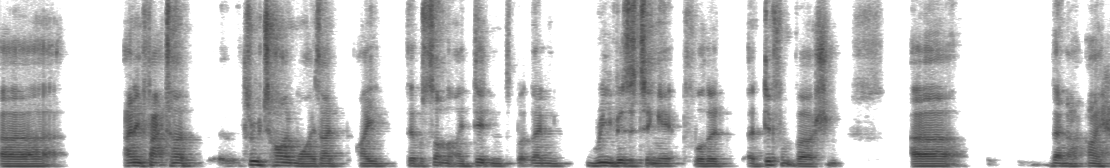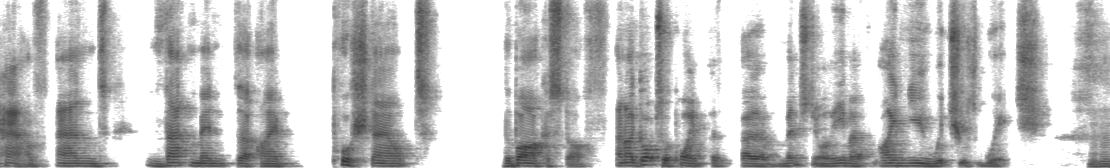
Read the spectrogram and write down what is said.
Uh, and in fact, I, through time wise, I, I there was some that I didn't, but then revisiting it for the a different version, uh, then I, I have, and that meant that I pushed out the Barker stuff, and I got to a point. Uh, uh mentioned on the email, I knew which was which, mm-hmm.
